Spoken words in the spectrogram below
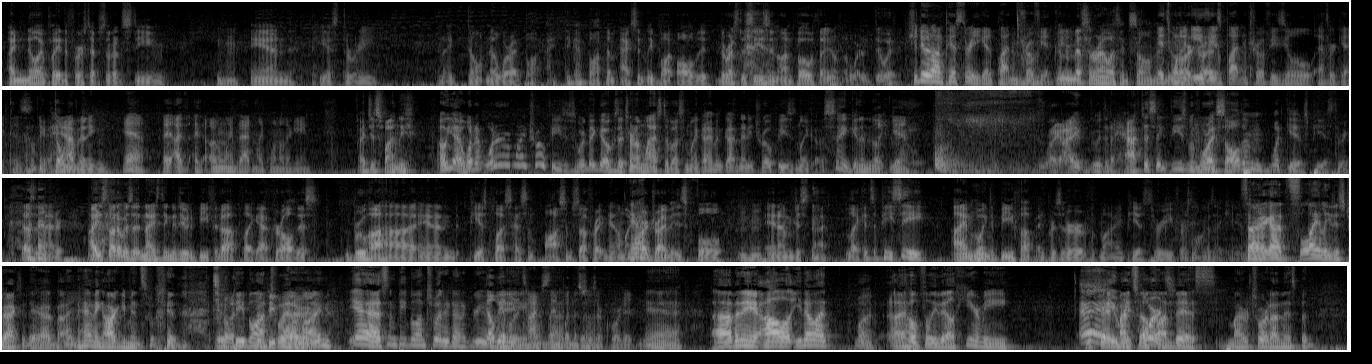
I know I played the first episode on Steam Mm-hmm. and PS3, and I don't know where I bought. I think I bought them. Accidentally bought all the the rest of the season on both. I don't know where to do it. you should do it on PS3. You get a platinum trophy. At I'm the gonna end. mess around with installing It's one of the easiest drive. platinum trophies you'll ever get because I don't think I have any. Yeah, I, I, I only have that in like one other game. I just finally. Oh yeah, what are, what are my trophies? Where'd they go? Because I turn on Last of Us. I'm like, I haven't gotten any trophies, and like a sync, and then like, Yeah, like I did I have to sync these before Mm-hmm. I saw them? What gives PS3? Doesn't matter. I just thought it was a nice thing to do to beef it up. Like after all this brouhaha and PS Plus has some awesome stuff right now. My Yeah. hard drive is full, Mm-hmm. and I'm just I, like it's a PC. I'm going to beef up and preserve my PS3 for as long as I can. Sorry, I got slightly distracted there. I'm, I'm having arguments with, with people The on people Twitter. online. Yeah, some people on Twitter don't agree. They'll with be able to timestamp about when this the- was recorded. Yeah, uh, but anyway, I'll. You know what? What? Uh, hopefully, they'll hear me Hey, defend myself retort. on this, my retort on this, but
